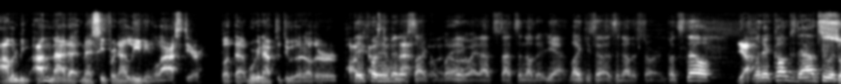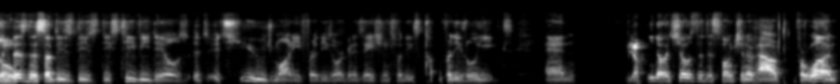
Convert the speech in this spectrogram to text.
I'm gonna be. I'm mad at Messi for not leaving last year. But that we're gonna have to do another podcast. They put him in that. a cycle, but anyway, that's that's another. Yeah, like you said, that's another story. But still, yeah. When it comes down to it, so, the business of these these these TV deals, it's it's huge money for these organizations, for these for these leagues, and Yep. You know, it shows the dysfunction of how, for one,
